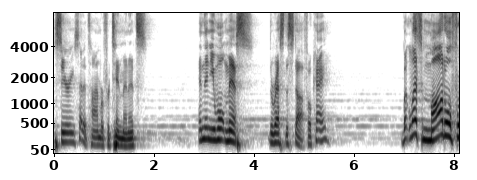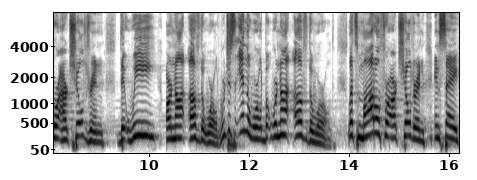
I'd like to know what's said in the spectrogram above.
Siri, set a timer for 10 minutes. And then you won't miss the rest of the stuff, okay? But let's model for our children that we are not of the world. We're just in the world, but we're not of the world. Let's model for our children and say,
